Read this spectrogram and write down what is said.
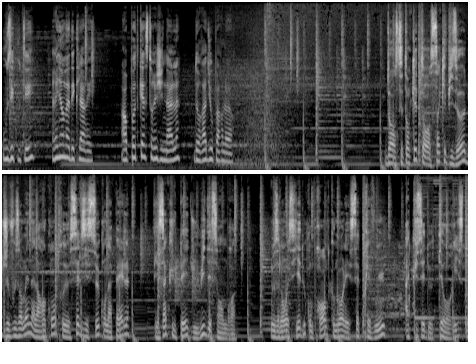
Vous écoutez Rien à déclarer, un podcast original de Radio Parleur. Dans cette enquête en cinq épisodes, je vous emmène à la rencontre de celles et ceux qu'on appelle les inculpés du 8 décembre. Nous allons essayer de comprendre comment les sept prévenus, accusés de terrorisme,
